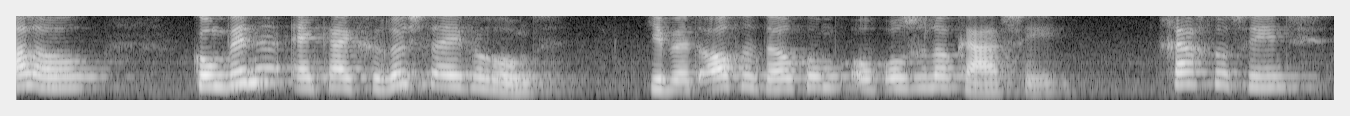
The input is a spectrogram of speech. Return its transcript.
Hallo, kom binnen en kijk gerust even rond. Je bent altijd welkom op onze locatie. Graag tot ziens!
